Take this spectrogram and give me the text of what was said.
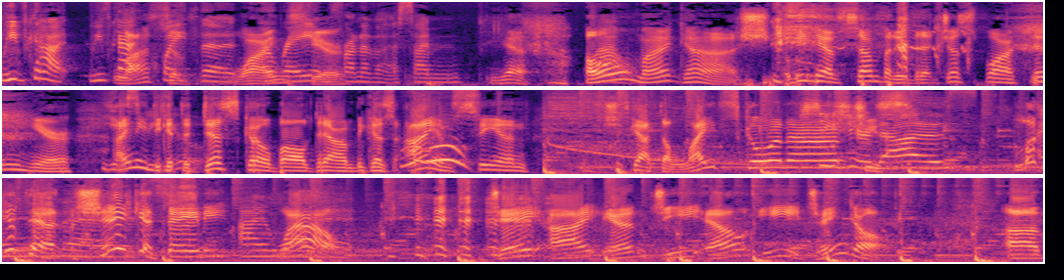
we've got we've got quite the array here. in front of us. I'm Yeah. Wow. Oh my gosh. We have somebody that just walked in here. I need to get the disco ball down because I am seeing she's got the lights going on. she sure she's, does. Look I at that. it. Shake it, baby. I love wow. J I N G L E. Jingle. Um,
